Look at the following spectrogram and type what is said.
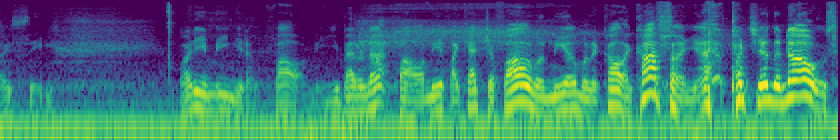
I see. What do you mean you don't follow me? You better not follow me. If I catch you following me, I'm going to call the cops on you. Punch you in the nose.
